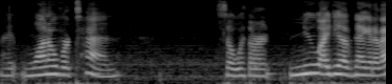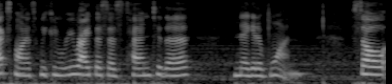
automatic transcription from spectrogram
right, 1 over 10, so with our new idea of negative exponents, we can rewrite this as 10 to the negative 1. So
